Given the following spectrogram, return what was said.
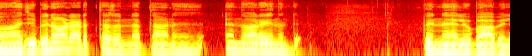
വാജിബിനോടടുത്ത സുന്നത്താണ് എന്ന് പറയുന്നുണ്ട്. പിന്നെ ലുബാബിൽ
